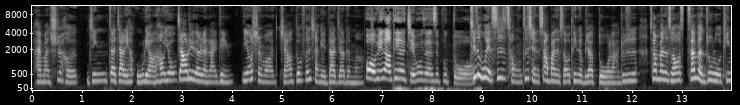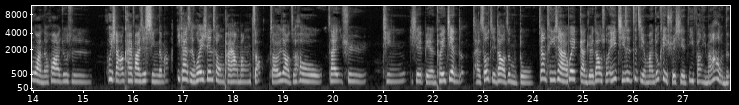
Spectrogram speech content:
还蛮适合已经在家里很无聊然后又焦虑的人来听。你有什么想要多分享给大家的吗？我平常听的节目真的是不多，其实我也是从之前上班的时候听的比较多啦，就是上班的时候三本著如果听完的话，就是会想要开发一些新的嘛，一开始会先从排行榜找找一找之后再去。听一些别人推荐的，才收集到了这么多，这样听下来会感觉到说，哎，其实自己有蛮多可以学习的地方，也蛮好的。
